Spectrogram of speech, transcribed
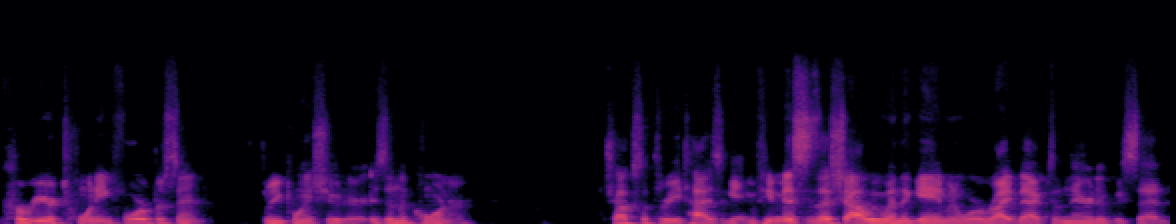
career 24% three point shooter, is in the corner. Chucks a three, ties the game. If he misses a shot, we win the game, and we're right back to the narrative we said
